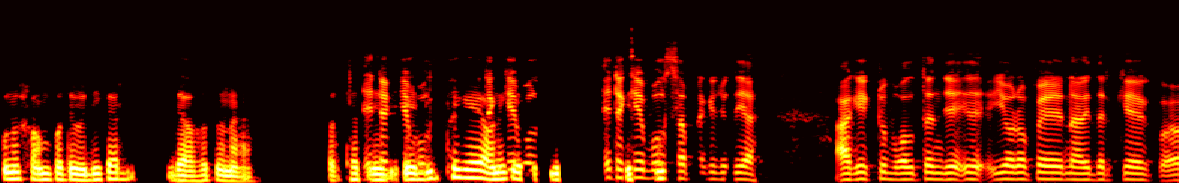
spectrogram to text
কোনো সম্পদের অধিকার দেওয়া হতো না। অর্থাৎ এটা কে এদিক বলছে? থেকে এটা কে অনেকে বল এটা কে বলছে আপনাকে যদি আ আগে একটু বলতেন যে এ ইউরোপে নারীদেরকে আ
